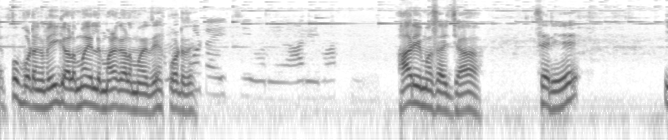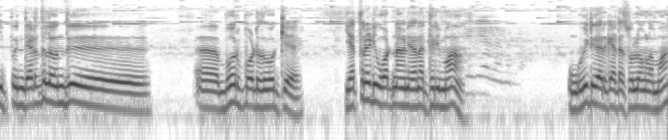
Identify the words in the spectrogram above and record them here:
எப்போ போட்டாங்க? வெயில் காலமா இல்லை மழை காலமா இது போட்டது? ஆறு மாதம் ஆயிடுச்சா? சரி. இப்போ இந்த இடத்துல வந்து போர் போட்டது ஓகே. எத்தனை அடி ஓட்டினாங்கன்னு எதனா தெரியுமா? உங்கள் வீட்டுக்காரர் கேட்டால் சொல்லுவாங்களாம்மா?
